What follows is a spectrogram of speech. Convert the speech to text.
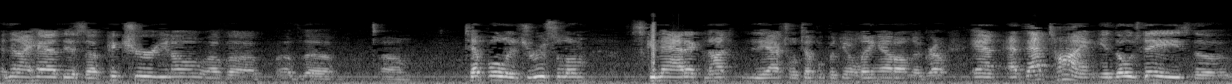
And then I had this uh, picture, you know, of uh, of the um, temple in Jerusalem, schematic, not the actual temple, but you know, laying out on the ground. And at that time, in those days, the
